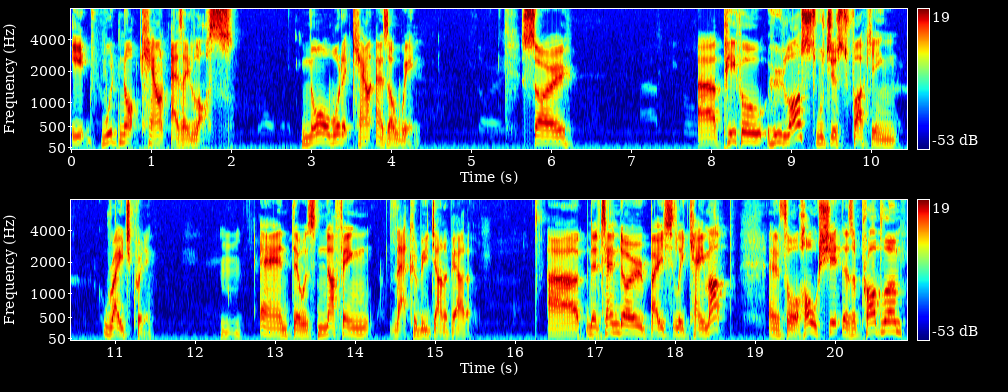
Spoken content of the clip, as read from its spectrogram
it would not count as a loss, nor would it count as a win. So, uh, people who lost were just fucking rage quitting. And there was nothing that could be done about it. Uh, Nintendo basically came up and thought, oh shit, there's a problem.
